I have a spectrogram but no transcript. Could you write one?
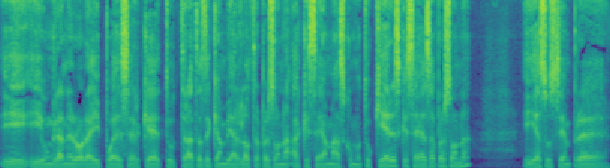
Y, y un gran error ahí puede ser que tú tratas de cambiar a la otra persona a que sea más como tú quieres que sea esa persona y eso siempre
